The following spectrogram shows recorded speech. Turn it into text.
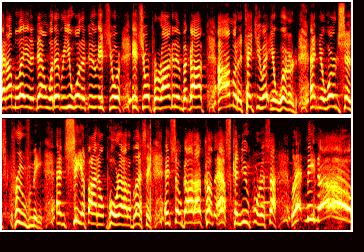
And I'm laying it down. Whatever you want to do, it's your, it's your prerogative. But God, I'm going to take you at your word. And your word says, prove me and see if I don't pour out a blessing. And so, God, I've come asking you for a sign. Let me know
